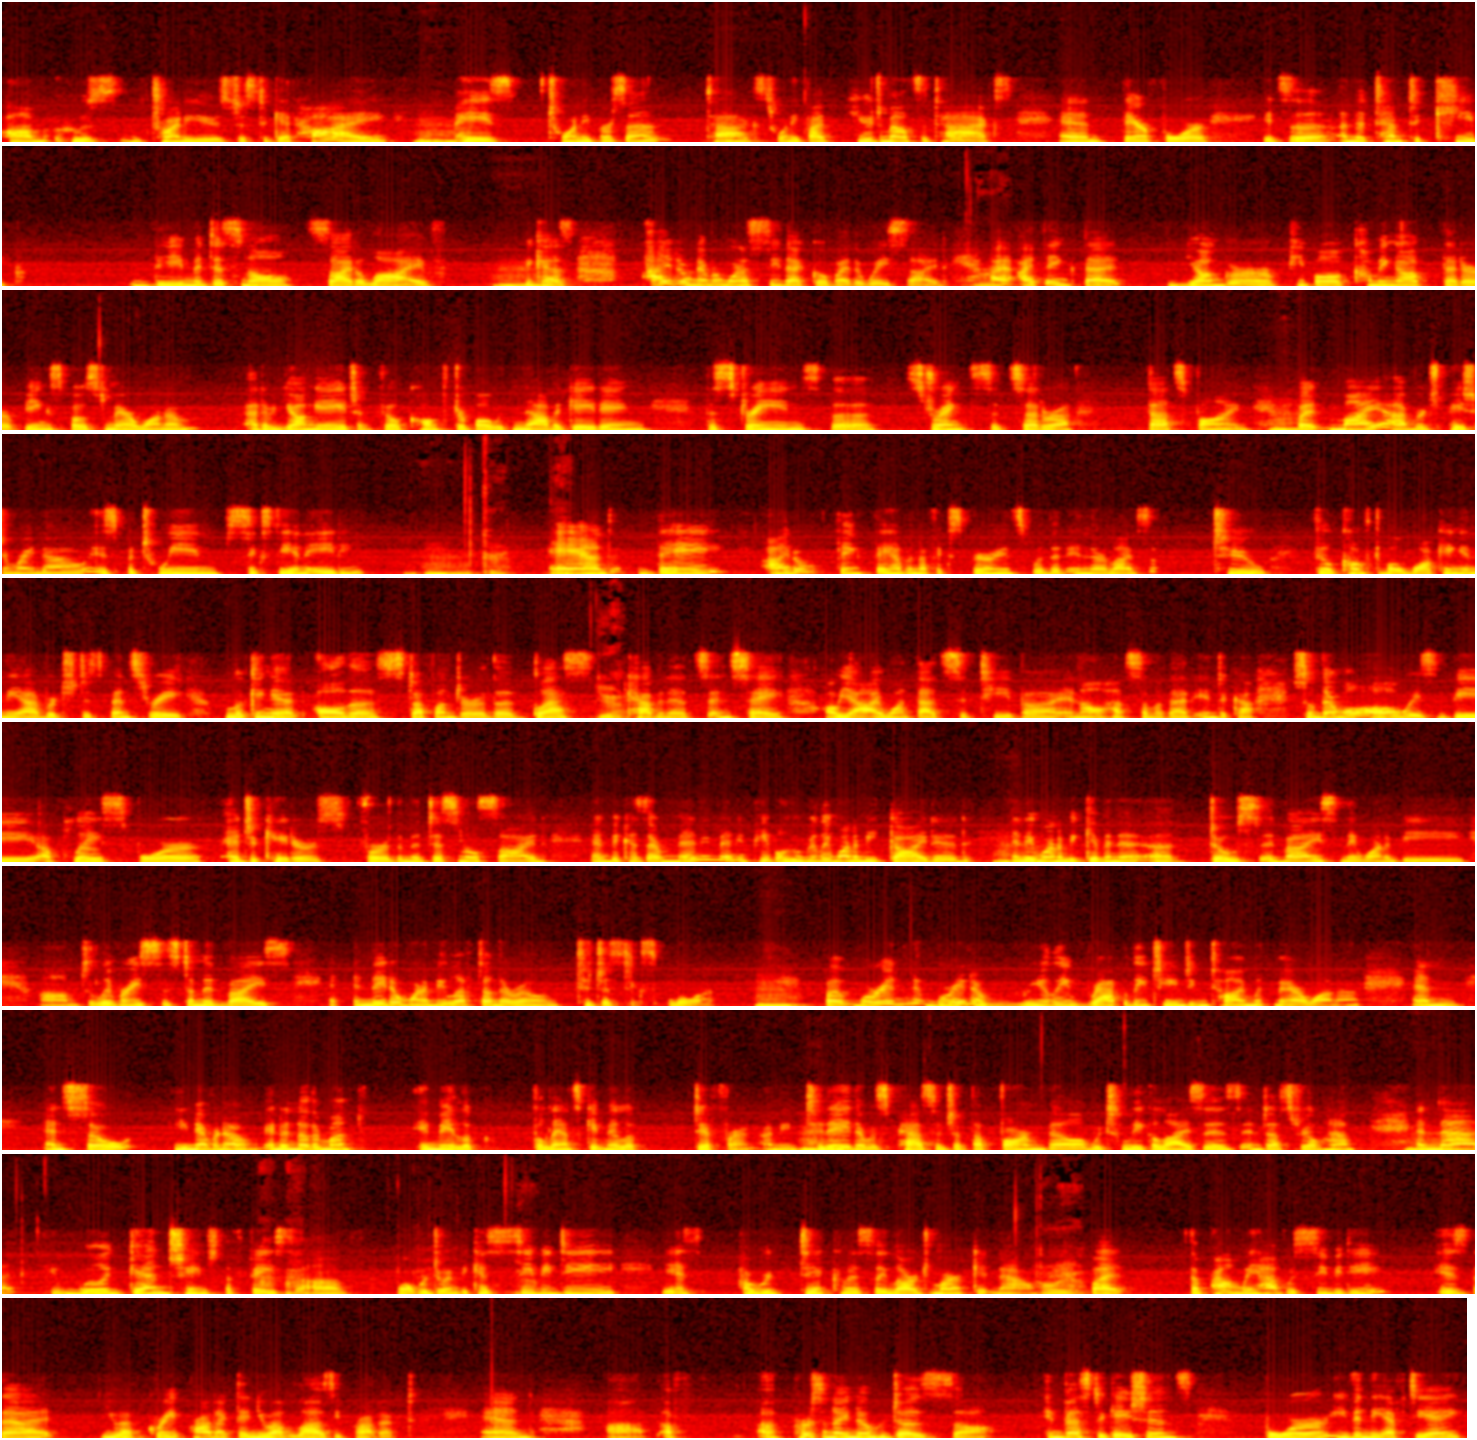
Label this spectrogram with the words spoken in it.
um, who's trying to use just to get high mm-hmm. pays 20% tax, mm 25 huge amounts of tax, and therefore it's a, an attempt to keep the medicinal side alive mm because I don't ever want to see that go by the wayside. Right. I, I think that younger people coming up that are being exposed to marijuana at a young age and feel comfortable with navigating the strains, the strengths, etc., that's fine. Mm-hmm. But my average patient right now is between 60 and 80. Mm, okay. Yeah. And they, I don't think they have enough experience with it in their lives to feel comfortable walking in the average dispensary, looking at all the stuff under the glass yeah. cabinets and say, oh, yeah, I want that sativa and I'll have some of that indica. So there will always be a place for educators for the medicinal side. And because there are many, many people who really want to be guided mm-hmm. and they mm-hmm. want to be given a, a, dose advice and they want to be um, delivery system advice and they don't want to be left on their own to just explore. Mm. But we're in we're in a really rapidly changing time with marijuana, and and so you never know. In another month, it may look the landscape may look different. I mean, mm-hmm. today there was passage of the Farm Bill, which legalizes industrial hemp, mm-hmm. and that will again change the face of what we're doing because CBD is a ridiculously large market now. Oh yeah. But the problem we have with CBD is that you have great product and you have lousy product. And uh, a, a, person I know who does uh, investigations for even the FDA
